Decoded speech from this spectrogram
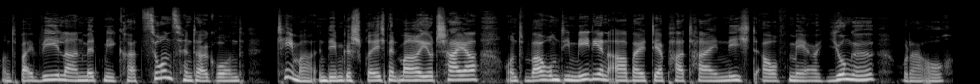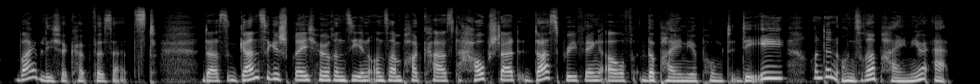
und bei Wählern mit Migrationshintergrund Thema in dem Gespräch mit Mario Chaya und warum die Medienarbeit der Partei nicht auf mehr junge oder auch weibliche Köpfe setzt. Das ganze Gespräch hören Sie in unserem Podcast Hauptstadt das Briefing auf thepioneer.de und in unserer Pioneer App.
